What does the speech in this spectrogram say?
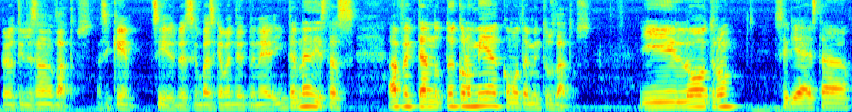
pero utilizando datos. Así que sí, es básicamente tener internet y estás afectando tu economía como también tus datos. Y lo otro sería esta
